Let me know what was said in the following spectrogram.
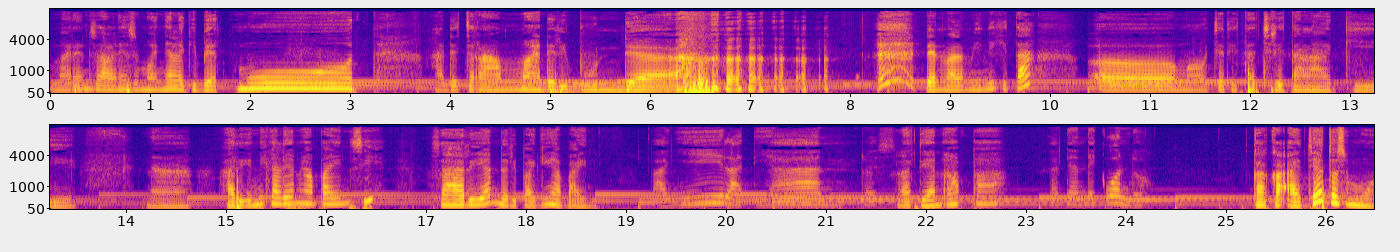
Kemarin soalnya semuanya lagi bad mood. Ada ceramah dari Bunda. Dan malam ini kita uh, mau cerita-cerita lagi. Nah, hari ini kalian ngapain sih? Seharian dari pagi ngapain? Pagi latihan, terus Latihan apa? latihan taekwondo. Kakak aja atau semua?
